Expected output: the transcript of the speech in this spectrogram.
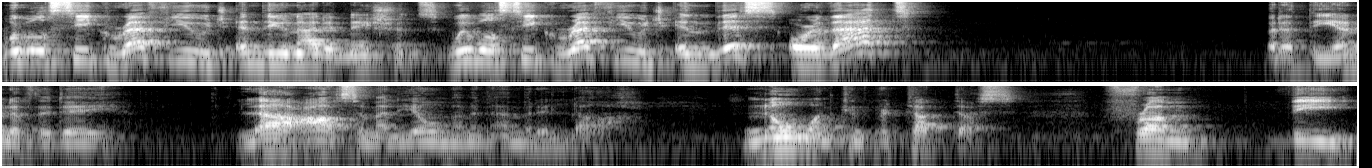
We will seek refuge in the United Nations. We will seek refuge in this or that. But at the end of the day, لا عاصم اليوم من أمر الله. No one can protect us from the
